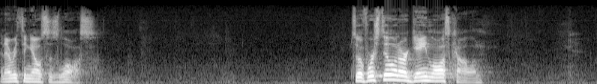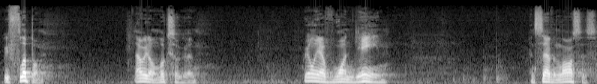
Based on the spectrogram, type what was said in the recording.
and everything else as loss. So if we're still in our gain loss column, we flip them. Now we don't look so good. We only have one gain and seven losses.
